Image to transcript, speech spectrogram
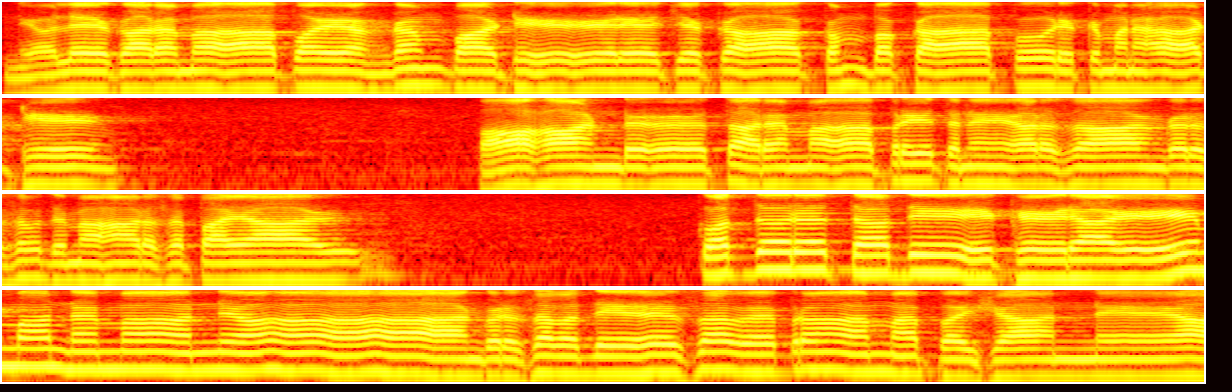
ਨਿਉਲੇ ਕਰਮ ਪਇ ਅੰਗਮ ਪਾਠੇ ਰੇ ਚਕਾ ਕੰਬਕਾ ਪੁਰਕ ਮਨ ਹਾਠੇ ਪਾਖੰਡ ਧਰਮ ਪ੍ਰੇਤਨ ਹਰ ਸਾੰਗਰ ਸਬਦ ਮਹਾਰਸ ਪਾਇਆ। ਕੁਦਰਤ ਦੇਖ ਰਾਏ ਮਨ ਮਾਨਿਆ, ਗੁਰ ਸਬਦੇ ਸਭ ਬ੍ਰਹਮ ਪਛਾਨਿਆ।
